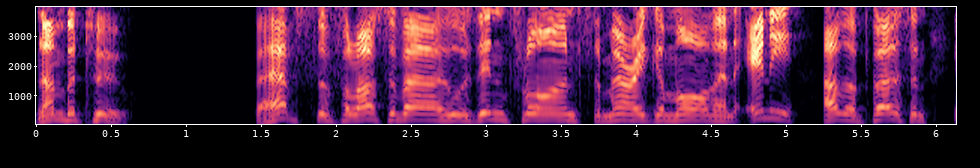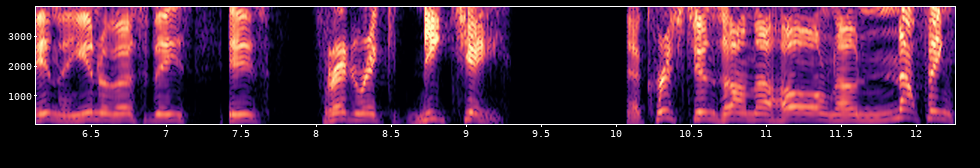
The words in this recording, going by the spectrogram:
Number two, perhaps the philosopher who has influenced America more than any other person in the universities is Friedrich Nietzsche. Now, Christians on the whole know nothing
